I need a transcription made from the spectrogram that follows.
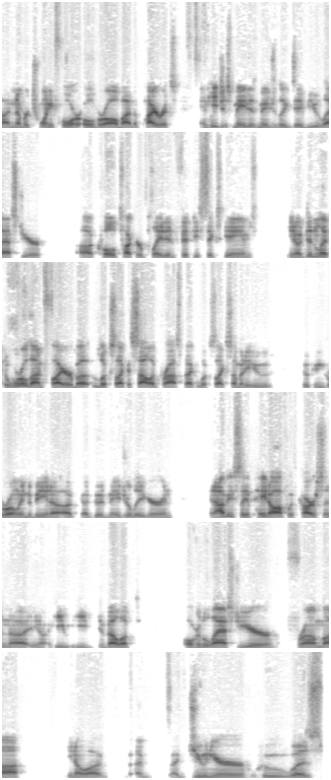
uh, number 24 overall by the Pirates, and he just made his major league debut last year. Uh, Cole Tucker played in 56 games. You know, didn't light the world on fire, but looks like a solid prospect. Looks like somebody who who can grow into being a, a good major leaguer, and and obviously it paid off with Carson. Uh, you know, he he developed over the last year from uh, you know a, a, a junior who was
